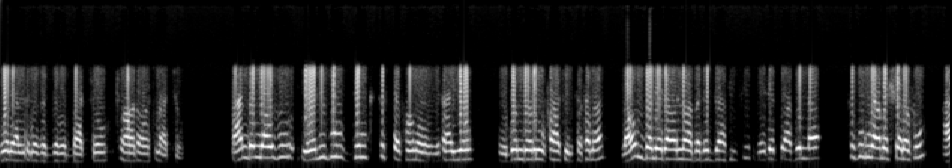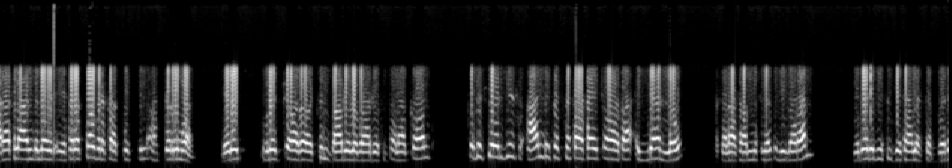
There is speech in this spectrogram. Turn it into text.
ጎል ያልተመዘገበባቸው ጨዋታዎች ናቸው። በአንደኛው ዙር የሊጉ ድንቅ ክስተት ሆኖ የታየው የጎንደሩ ፋሲል ከተማ ያውም በሜዳውና በደጋፊው ፊት በኢትዮጵያ ቡና ክፉኛ መሸነፉ አራት ለአንድ ላይ የተረታው በርካቶችን አስገርሟል። ሌሎች ሁለት ጨዋታዎችም ባዶ ለባዶ ተጠናቀዋል። ቅዱስ ጊዮርጊስ አንድ ተስተካካይ ጨዋታ እያለው በሰላሳ አምስት ነጥብ ይመራል። የደደቢቱ ጌታነህ ከበደ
